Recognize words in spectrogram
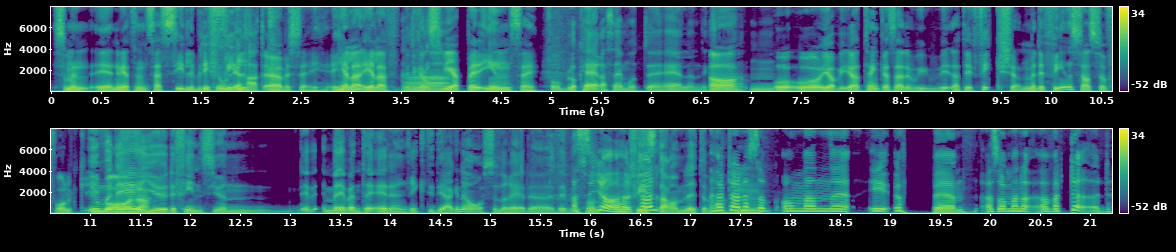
som en, eh, ni vet en så här silvrig filt över sig, hela, hela liksom Ah. sveper in sig. För att blockera sig mot eh, elen. Liksom. Ja, Mm. och, och jag, jag tänker så här, att det är fiction, men det finns alltså folk i Jo men det, är ju, det finns ju en, men jag vet inte, är det en riktig diagnos eller är det, det är väl Alltså, sånt jag har hört tvistar om lite va? Hört talas Mm. om om man eh, är uppe, alltså om man har har varit död,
